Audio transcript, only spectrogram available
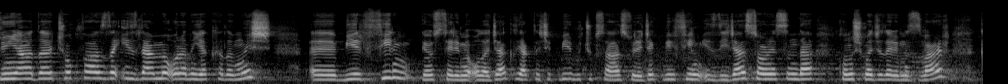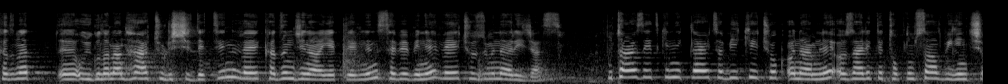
Dünyada çok fazla izlenme oranı yakalamış e, bir film gösterimi olacak. Yaklaşık bir buçuk saat sürecek bir film izleyeceğiz. Sonrasında konuşmacılarımız var. Kadına e, uygulanan her türlü şiddetin ve kadın cinayetlerinin sebebini ve çözümünü arayacağız. Bu tarz etkinlikler tabii ki çok önemli. Özellikle toplumsal bilinç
